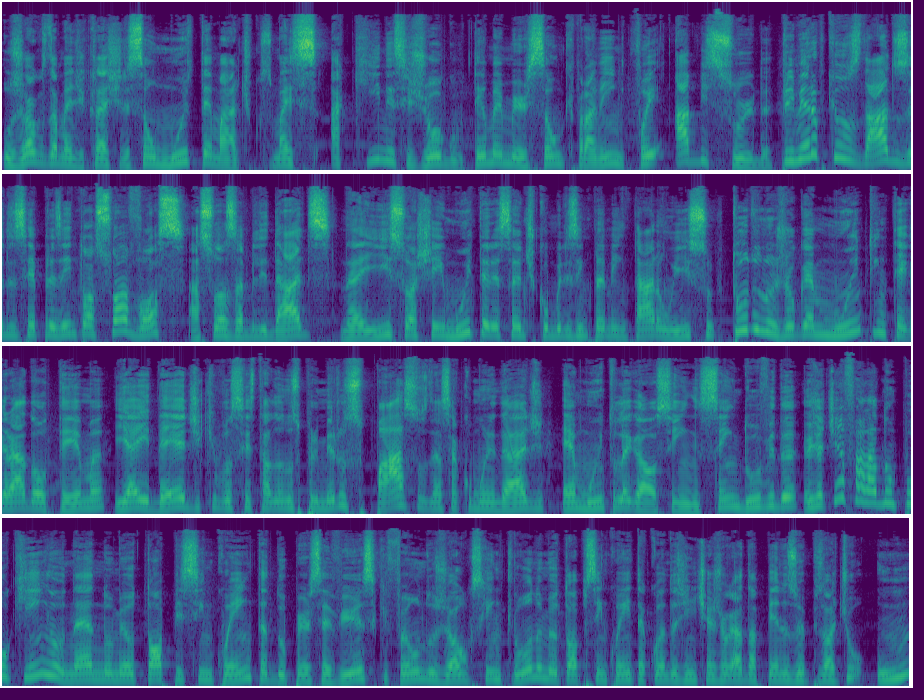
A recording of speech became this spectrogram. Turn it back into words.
os jogos da Mind Clash, eles são muito temáticos, mas aqui nesse jogo tem uma imersão que para mim foi absurda. Primeiro porque os dados, eles representam a sua voz, as suas habilidades, né? E isso eu achei muito interessante como eles implementaram isso. Tudo no jogo é muito integrado ao tema e a ideia de que você está dando os primeiros passos nessa comunidade é muito legal, sim, sem dúvida. Eu já tinha falado um pouquinho, né, no meu top 50 do Perseverance, que foi um dos jogos que entrou no meu top 50 quando a gente tinha jogado apenas o episódio 1.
